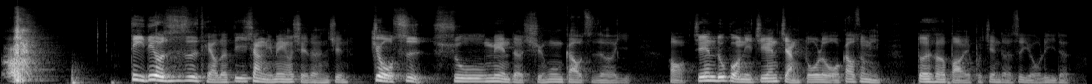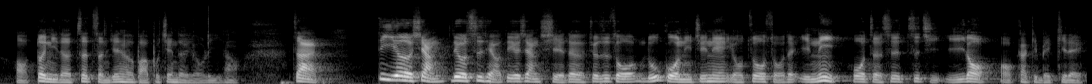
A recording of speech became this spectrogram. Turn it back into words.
第六十四条的第一项里面有写的很清楚，就是书面的询问告知而已。哦，今天如果你今天讲多了，我告诉你。对核保也不见得是有利的哦，对你的这整件核保不见得有利哈、在第二项六十四条第二项写的就是说，如果你今天有做所谓的隐匿或者是自己遗漏哦，自己没记嘞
